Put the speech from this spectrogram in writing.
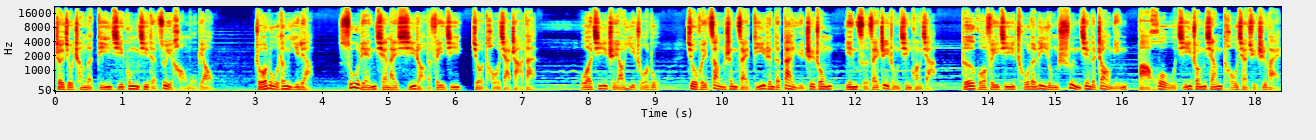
这就成了敌机攻击的最好目标。着陆灯一亮。苏联前来袭扰的飞机就投下炸弹，我机只要一着陆，就会葬身在敌人的弹雨之中。因此，在这种情况下，德国飞机除了利用瞬间的照明把货物集装箱投下去之外，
